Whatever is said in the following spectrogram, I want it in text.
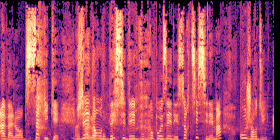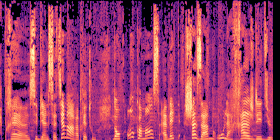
à Valorbe, ça piquait. J'ai donc bon. décidé de vous proposer des sorties cinéma aujourd'hui. Après, euh, c'est bien le 7e art après tout. Donc, on commence avec Shazam ou La rage des dieux.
